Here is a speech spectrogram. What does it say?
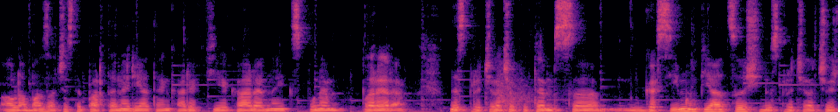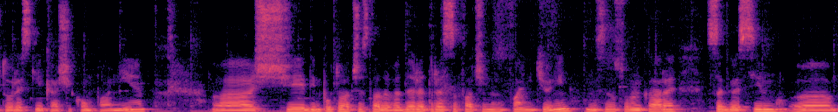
au la bază aceste parteneriate în care fiecare ne expunem părerea despre ceea ce putem să găsim în piață și despre ceea ce își doresc ei ca și companie. Uh, și din punctul acesta de vedere trebuie să facem un fine-tuning în sensul în care să găsim uh,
